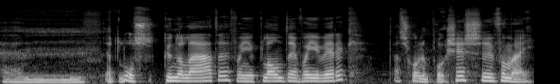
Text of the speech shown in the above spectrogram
Ehm, het los kunnen laten van je klanten en van je werk. Dat is gewoon een proces voor mij.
